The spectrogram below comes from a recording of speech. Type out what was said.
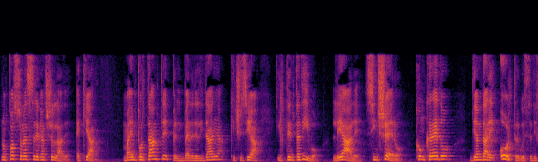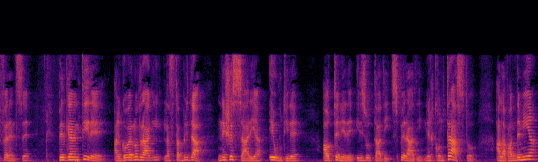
non possono essere cancellate, è chiaro, ma è importante per il bene dell'Italia che ci sia il tentativo leale, sincero, concreto di andare oltre queste differenze per garantire al governo Draghi la stabilità necessaria e utile a ottenere i risultati sperati nel contrasto alla pandemia,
